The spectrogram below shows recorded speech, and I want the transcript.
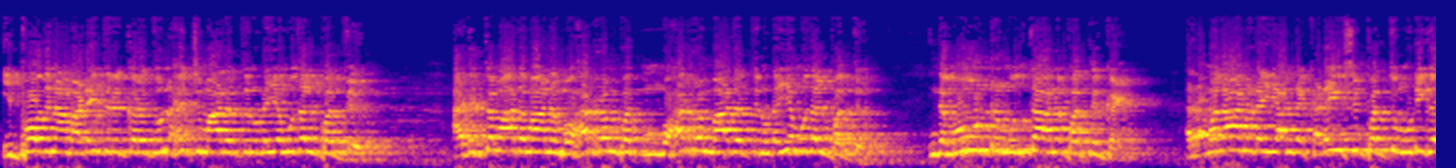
இப்போது நாம் அடைந்திருக்கிற துல்ஹஜ் மாதத்தினுடைய முதல் பத்து. அடுத்த மாதமான மொஹர்ரம் பத்- மாதத்தினுடைய முதல் பத்து. இந்த மூன்று முத்தான பத்துக்கள். ரமலானுடைய அந்த கடைசி பத்து முடிகிற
